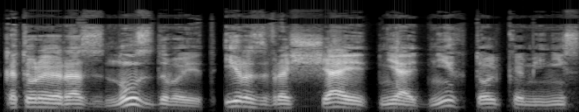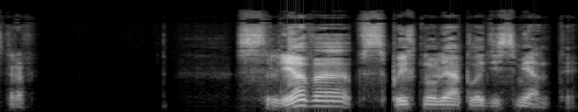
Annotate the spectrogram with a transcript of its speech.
которое разнуздывает и развращает не одних только министров. Слева вспыхнули аплодисменты,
